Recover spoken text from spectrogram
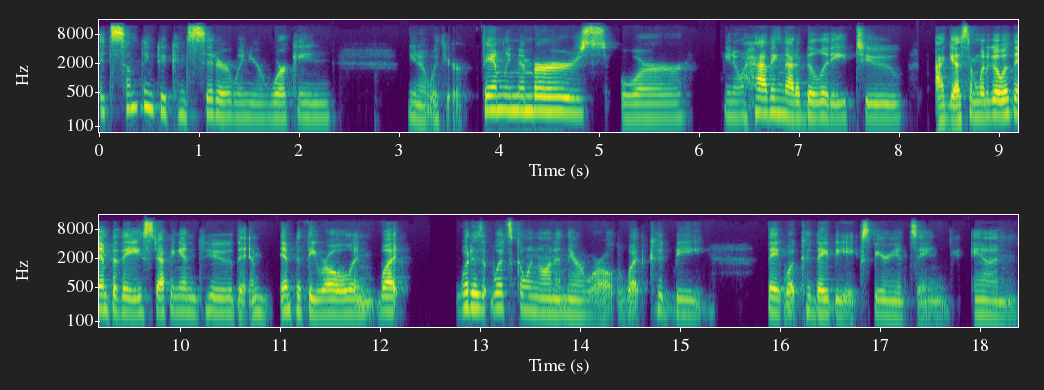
it's something to consider when you're working, you know, with your family members or, you know, having that ability to I guess I'm going to go with empathy, stepping into the em- empathy role and what what is what's going on in their world? What could be they what could they be experiencing and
